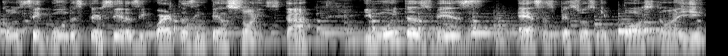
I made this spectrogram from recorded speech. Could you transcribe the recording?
com segundas, terceiras e quartas intenções, tá? E muitas vezes essas pessoas que postam aí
